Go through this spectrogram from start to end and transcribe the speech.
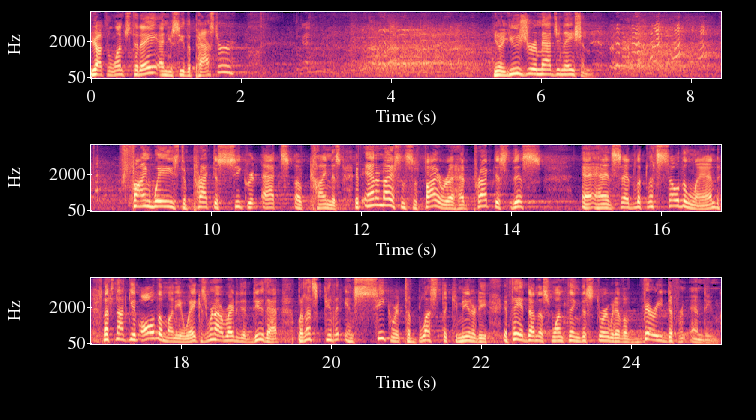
You're out to lunch today and you see the pastor. You know, use your imagination. Find ways to practice secret acts of kindness. If Ananias and Sapphira had practiced this and had said, Look, let's sell the land. Let's not give all the money away because we're not ready to do that, but let's give it in secret to bless the community. If they had done this one thing, this story would have a very different ending.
